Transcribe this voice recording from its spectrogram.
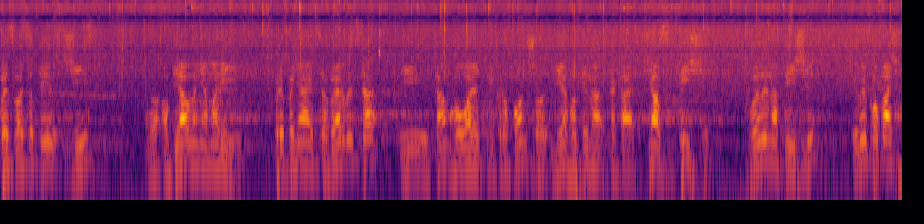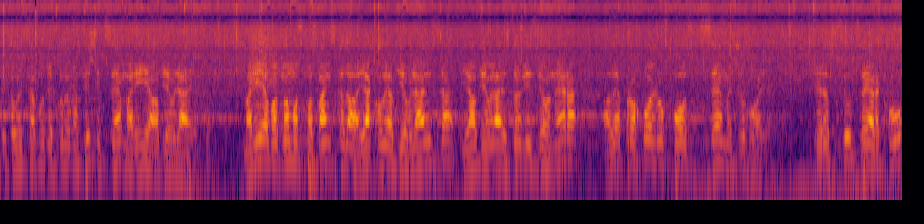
без 26 е, об'явлення Марії. Припиняється вервиця і там говорять мікрофон, що є година така час тиші, хвилина тиші. І ви побачите, коли це буде хвилина тиші, це Марія об'являється. Марія в одному з послань сказала, я коли об'являюся, я об'являюсь до візіонера, але проходжу повз все Меджугор'я. Через всю церкву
